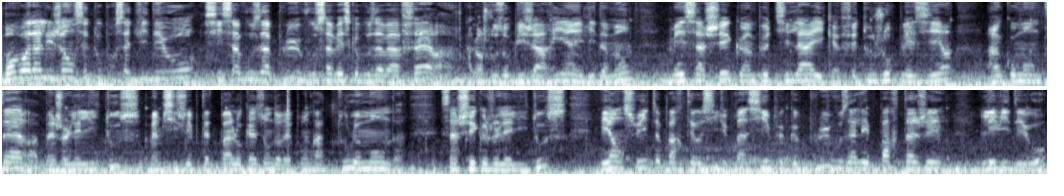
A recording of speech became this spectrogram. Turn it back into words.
Bon voilà les gens, c'est tout pour cette vidéo. Si ça vous a plu, vous savez ce que vous avez à faire. Alors je vous oblige à rien évidemment, mais sachez qu'un petit like fait toujours plaisir. Un commentaire, ben, je les lis tous, même si j'ai peut-être pas l'occasion de répondre à tout le monde. Sachez que je les lis tous. Et ensuite, partez aussi du principe que plus vous allez partager les vidéos,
